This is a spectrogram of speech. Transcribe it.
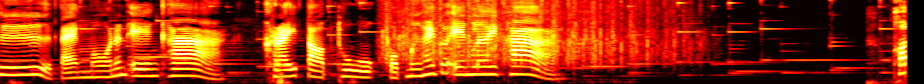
คือแตงโมนั่นเองค่ะ ใครตอบถูกปรบมือให้ตัวเองเลยค่ะ ข้อ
